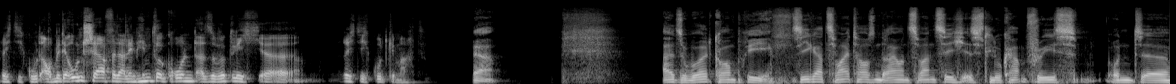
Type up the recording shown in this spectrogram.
Richtig gut. Auch mit der Unschärfe dann im Hintergrund, also wirklich äh, richtig gut gemacht. Ja. Also World Grand Prix. Sieger 2023 ist Luke Humphreys und äh,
